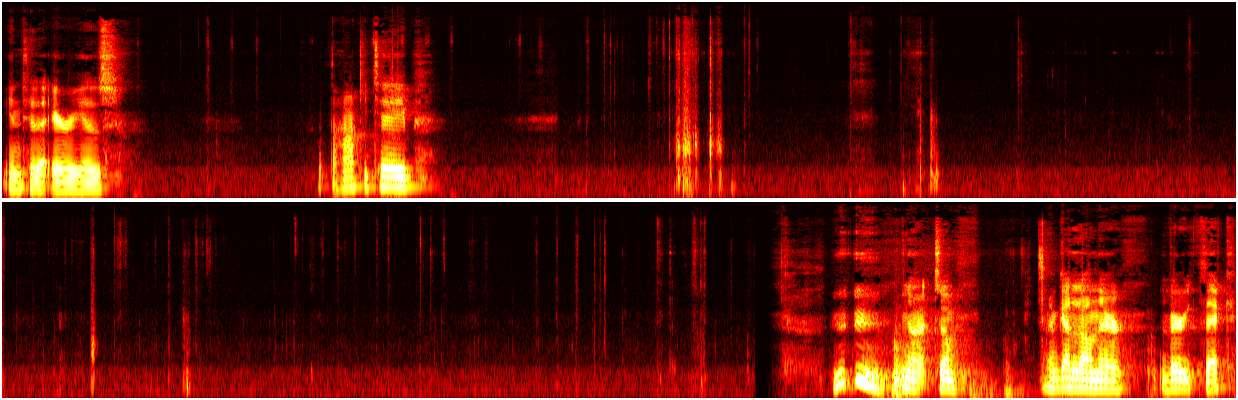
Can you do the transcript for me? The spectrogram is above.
into the areas with the hockey tape. All right, so I've got it on there very thick.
